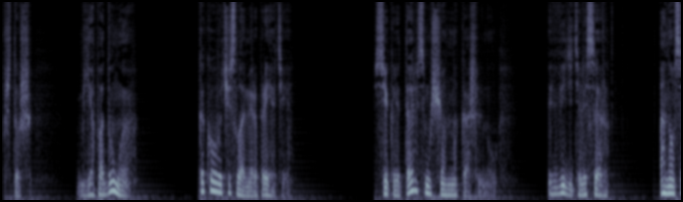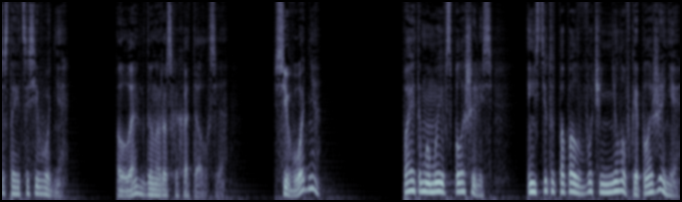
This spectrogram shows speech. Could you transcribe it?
«Что ж, я подумаю. Какого числа мероприятие?» Секретарь смущенно кашлянул. «Видите ли, сэр, оно состоится сегодня». Лэнгдон расхохотался. «Сегодня?» «Поэтому мы и всполошились. Институт попал в очень неловкое положение».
